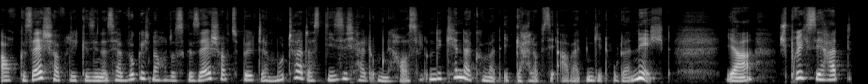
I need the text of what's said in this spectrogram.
auch gesellschaftlich gesehen, ist ja wirklich noch das Gesellschaftsbild der Mutter, dass die sich halt um den Haushalt und die Kinder kümmert, egal ob sie arbeiten geht oder nicht. Ja, sprich, sie hat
